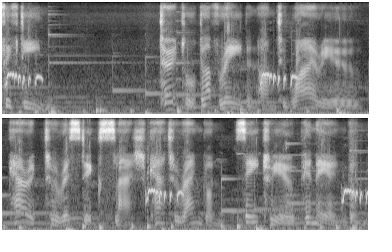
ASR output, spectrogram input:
Fifteen. Turtle dove raiden onto Wirio, characteristics slash Katarangon, Satrio Pinayangon.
